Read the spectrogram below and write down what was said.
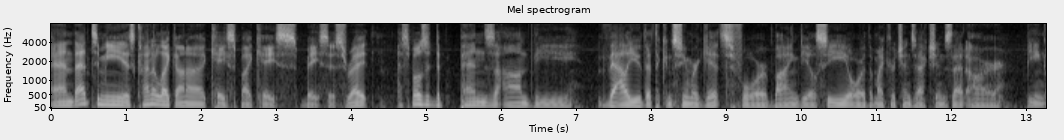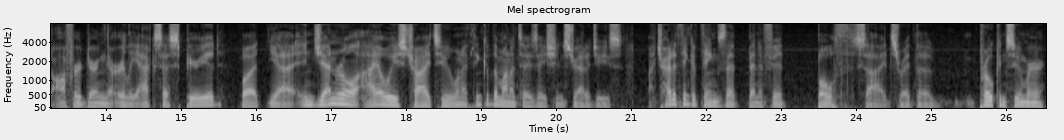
And that to me is kind of like on a case by case basis, right? I suppose it depends on the value that the consumer gets for buying DLC or the microtransactions that are being offered during the early access period. But yeah, in general, I always try to, when I think of the monetization strategies, I try to think of things that benefit both sides, right? The pro consumer,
